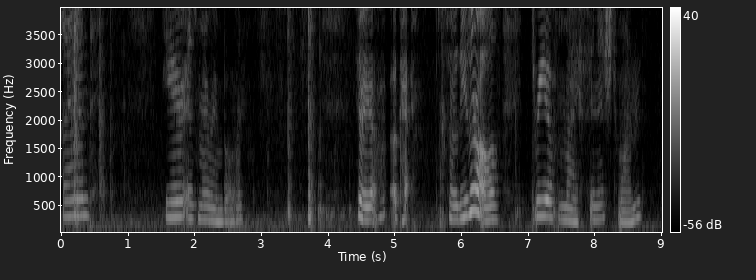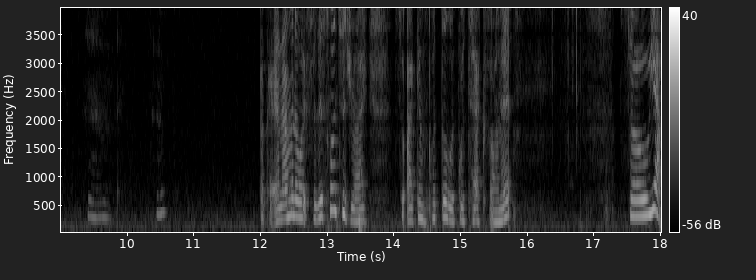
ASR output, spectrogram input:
And here is my rainbow one. Here we go. Okay. So these are all three of my finished ones. And, okay, and I'm going to wait for this one to dry so I can put the Liquitex on it. So, yeah.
